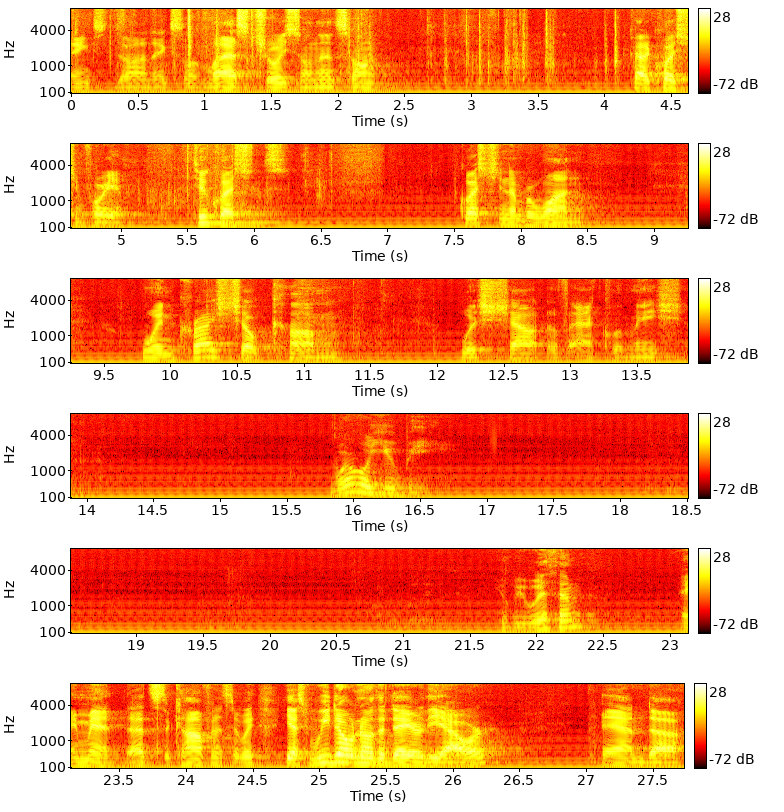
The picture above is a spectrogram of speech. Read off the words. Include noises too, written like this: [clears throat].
Thanks, Don. Excellent last choice on that song. Got a question for you. Two questions. Question number one When Christ shall come with shout of acclamation, where will you be? You'll be with him? Amen. That's the confidence that we. Yes, we don't know the day or the hour, and uh,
